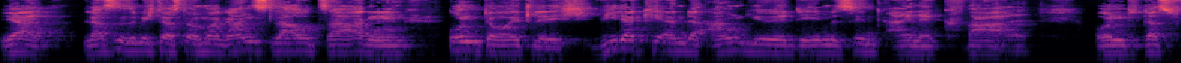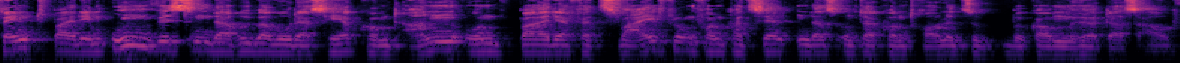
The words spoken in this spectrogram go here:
Ja, lassen Sie mich das noch mal ganz laut sagen und deutlich. Wiederkehrende Angioödeme sind eine Qual. Und das fängt bei dem Unwissen darüber, wo das herkommt, an und bei der Verzweiflung von Patienten, das unter Kontrolle zu bekommen, hört das auf.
